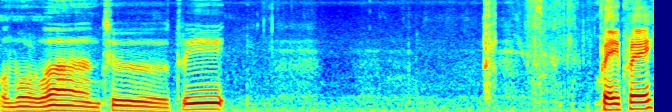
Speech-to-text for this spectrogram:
One more. One, two, three. pray, pray.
